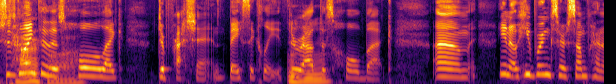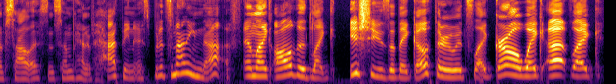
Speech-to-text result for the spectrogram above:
she's going through this whole like depression basically throughout Mhm. this whole book. Um, you know, he brings her some kind of solace and some kind of happiness, but it's not enough. And like all the like issues that they go through, it's like, girl, wake up, like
